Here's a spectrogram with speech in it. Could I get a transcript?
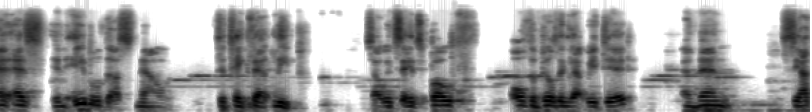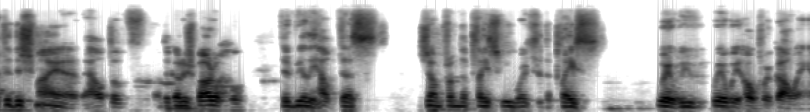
has enabled us now to take that leap. So I would say it's both all the building that we did, and then Siyata Dishmaya, the help of, the Kadosh Baruch Hu, that really helped us jump from the place we were to the place where we where we hope we're going.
